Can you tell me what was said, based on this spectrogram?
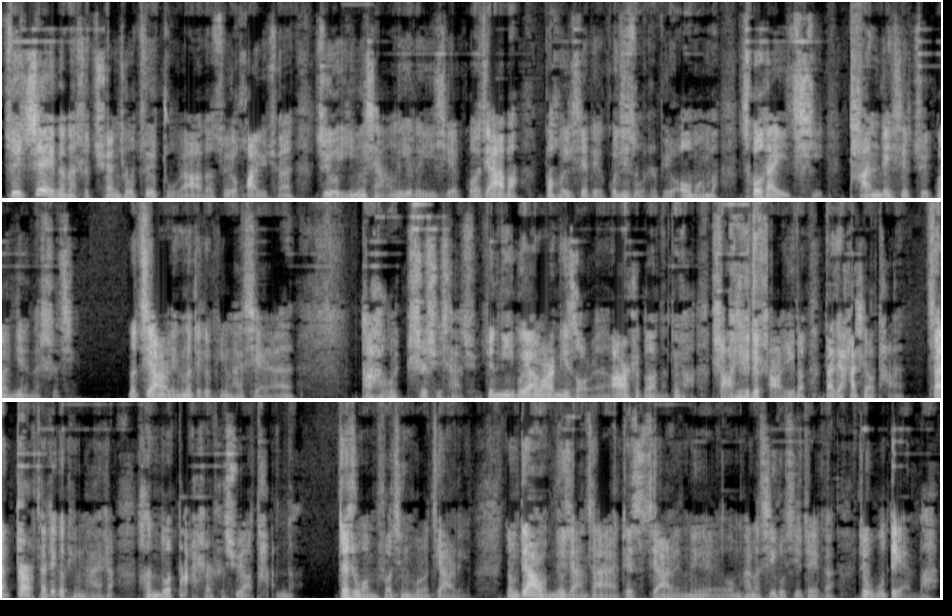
所以这个呢，是全球最主要的、最有话语权、最有影响力的一些国家吧，包括一些这个国际组织，比如欧盟吧，凑在一起谈这些最关键的事情。那 G 二零的这个平台显然。它还会持续下去，就你不愿玩，你走人，二十个呢，对吧？少一个就少一个，大家还是要谈。在这儿，在这个平台上，很多大事是需要谈的，这是我们说清楚了 G 二零。那么第二，我们就讲在这次 G 二零那个，我们看到习主席这个这五点吧，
